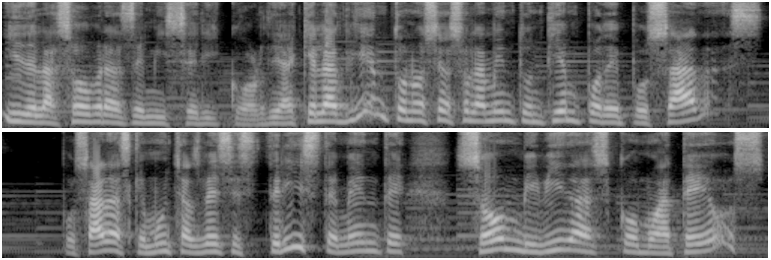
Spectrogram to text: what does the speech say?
y de las obras de misericordia. Que el adviento no sea solamente un tiempo de posadas, posadas que muchas veces tristemente son vividas como ateos,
